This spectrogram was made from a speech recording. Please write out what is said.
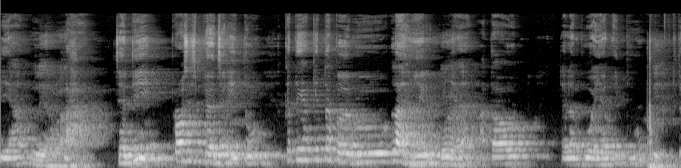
liang Liang lah. lahat. Jadi proses belajar itu ketika kita baru lahir Hmm. ya atau dalam buayan ibu Iya. itu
